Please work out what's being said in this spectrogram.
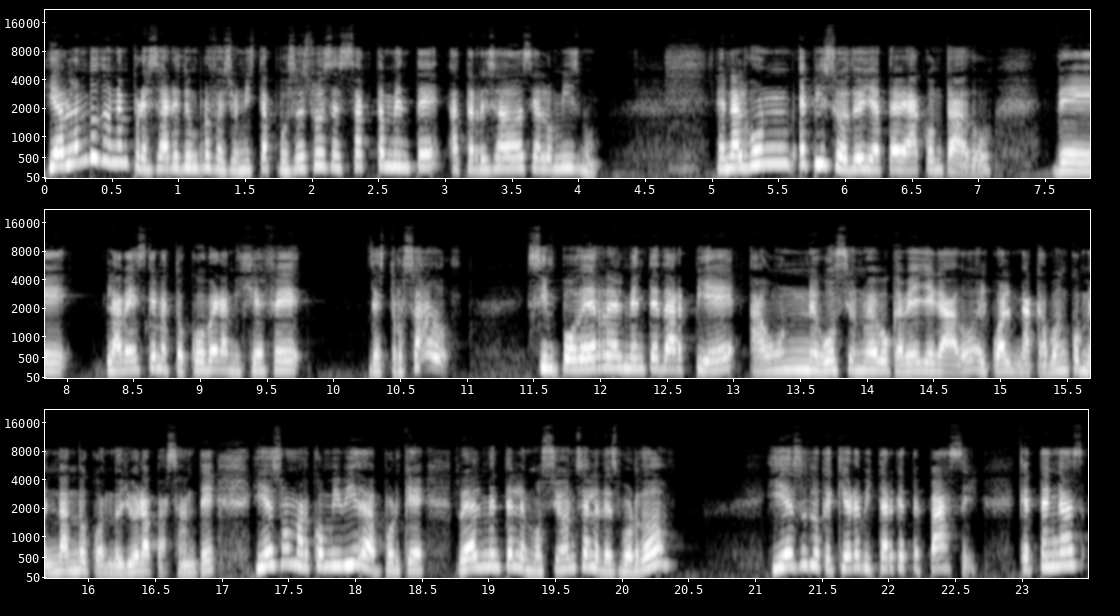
Y hablando de un empresario y de un profesionista, pues eso es exactamente aterrizado hacia lo mismo. En algún episodio ya te había contado de la vez que me tocó ver a mi jefe destrozado, sin poder realmente dar pie a un negocio nuevo que había llegado, el cual me acabó encomendando cuando yo era pasante, y eso marcó mi vida, porque realmente la emoción se le desbordó. Y eso es lo que quiero evitar que te pase, que tengas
